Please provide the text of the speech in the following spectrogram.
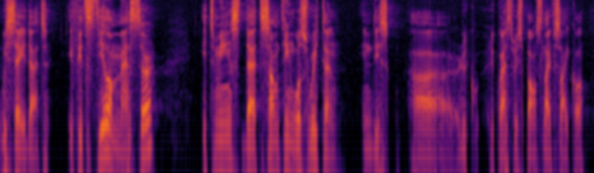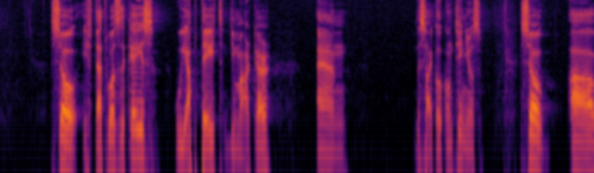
we say that if it's still a master, it means that something was written in this uh, requ request response lifecycle. So if that was the case, we update the marker and the cycle continues. So uh,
